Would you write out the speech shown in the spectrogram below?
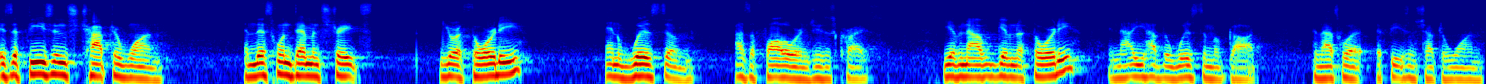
is Ephesians chapter one, and this one demonstrates your authority and wisdom as a follower in Jesus Christ. You have now given authority, and now you have the wisdom of God. And that's what Ephesians chapter 1.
